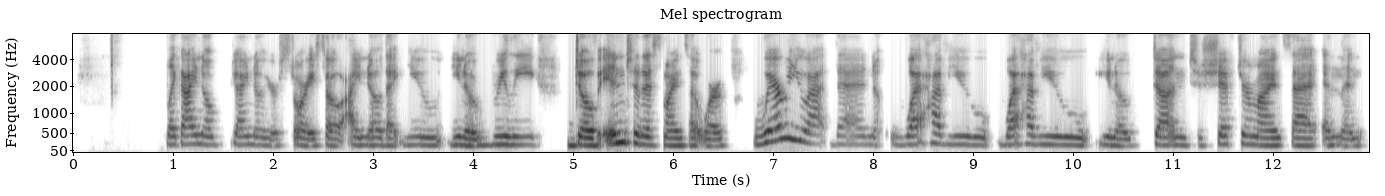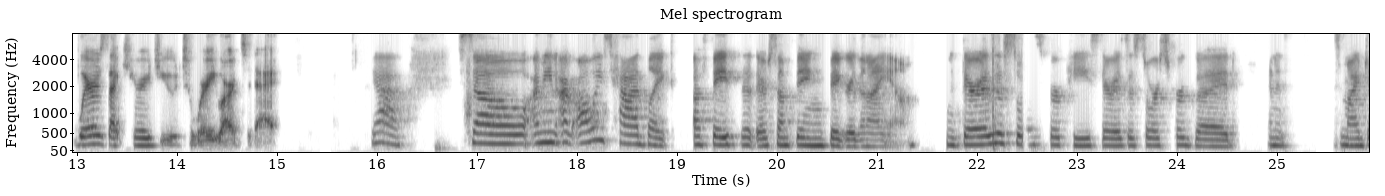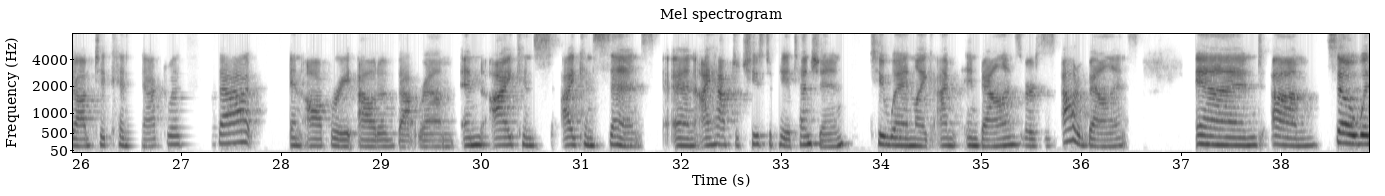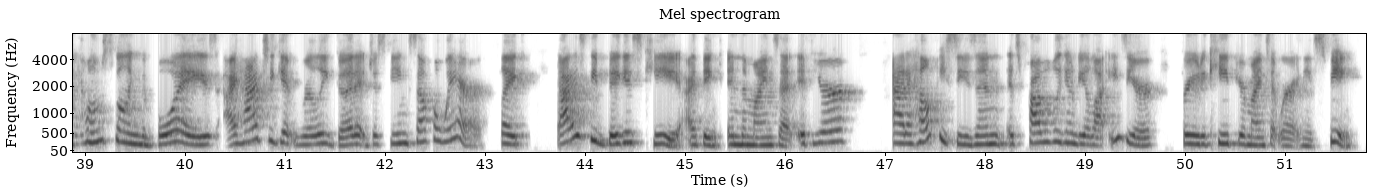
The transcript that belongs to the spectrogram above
like i know i know your story so i know that you you know really dove into this mindset work. Where were you at then? What have you what have you you know done to shift your mindset? And then where has that carried you to where you are today? Yeah. So i mean i've always had like a faith that there's something bigger than I am. Like there is a source for peace, there is a source for good, and it's, it's my job to connect with that and operate out of that realm. And I can I can sense, and I have to choose to pay attention to when like I'm in balance versus out of balance. And um, so with homeschooling the boys, I had to get really good at just being self-aware. Like that is the biggest key, I think, in the mindset. If you're at a healthy season, it's probably going to be a lot easier for you to keep your mindset where it needs to be.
